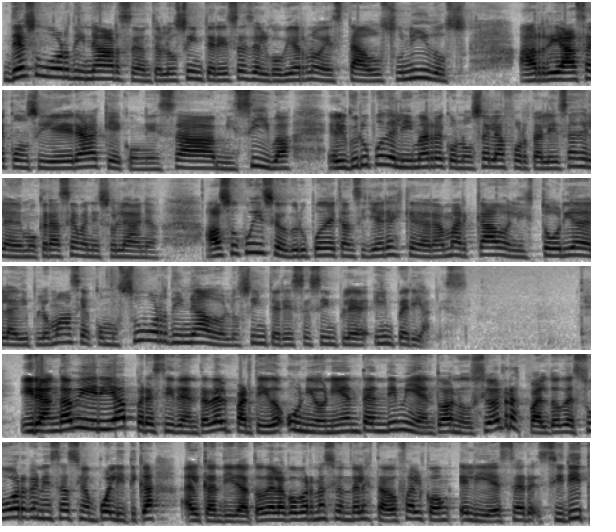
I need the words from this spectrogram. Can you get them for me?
de subordinarse ante los intereses del gobierno de Estados Unidos. Arriaza considera que con esa misiva el Grupo de Lima reconoce las fortalezas de la democracia venezolana. A su juicio, el Grupo de Cancilleres quedará marcado en la historia de la diplomacia como subordinado a los imperiales. Irán Gaviria, presidente del partido Unión y Entendimiento, anunció el respaldo de su organización política al candidato de la gobernación del estado Falcón, Eliezer Sidit.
